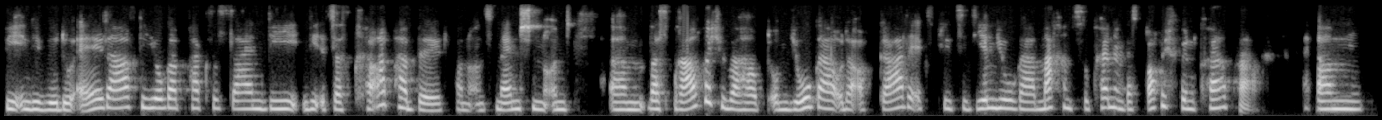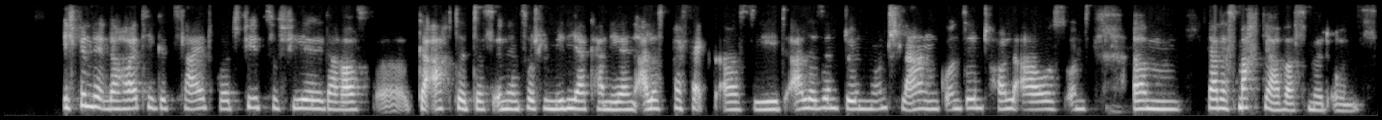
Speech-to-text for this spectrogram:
wie individuell darf die Yoga-Praxis sein, wie, wie ist das Körperbild von uns Menschen und ähm, was brauche ich überhaupt, um Yoga oder auch gerade explizit Yin-Yoga machen zu können? Was brauche ich für einen Körper? Ähm, ich finde, in der heutigen Zeit wird viel zu viel darauf äh, geachtet, dass in den Social-Media-Kanälen alles perfekt aussieht. Alle sind dünn und schlank und sehen toll aus. Und ähm, ja, das macht ja was mit uns.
